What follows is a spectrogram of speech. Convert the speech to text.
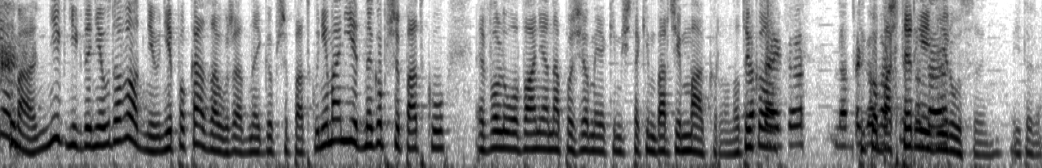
Nie ma, nikt nigdy nie udowodnił, nie pokazał żadnego przypadku. Nie ma ani jednego przypadku ewoluowania na poziomie jakimś takim bardziej makro. No tylko, dlatego, dlatego tylko właśnie bakterie i podałem, wirusy i tyle.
